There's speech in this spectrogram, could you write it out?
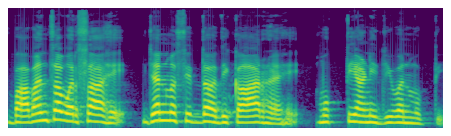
बाबांचा वरसा आहे जन्मसिद्ध अधिकार आहे मुक्ती आणि जीवनमुक्ती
